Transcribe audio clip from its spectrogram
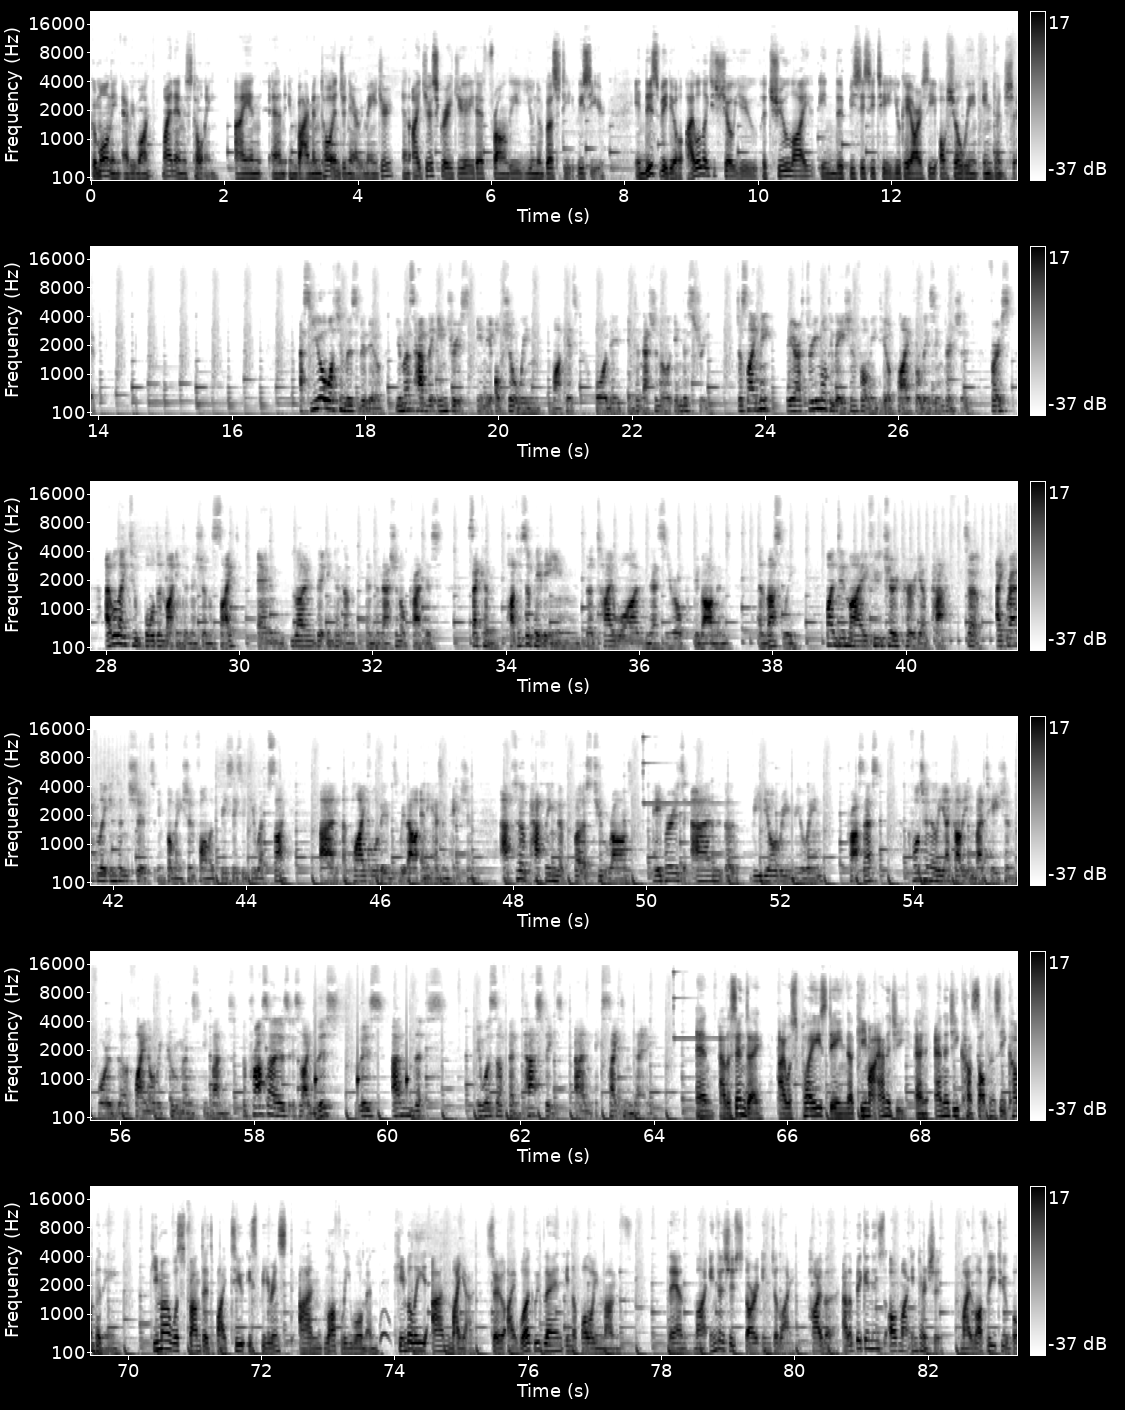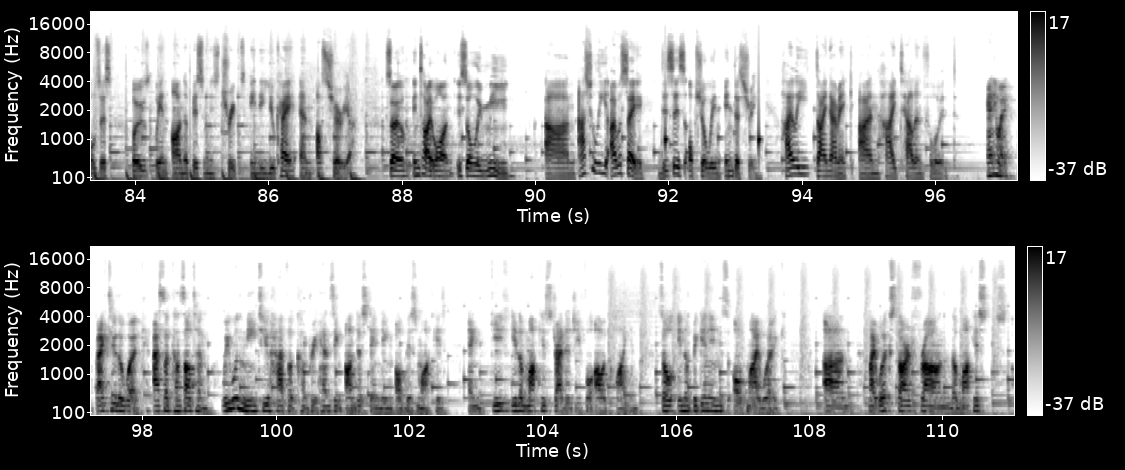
Good morning, everyone. My name is Tony. I am an environmental engineering major and I just graduated from the university this year. In this video, I would like to show you the true life in the BCCT UKRC offshore wind internship. As you are watching this video, you must have the interest in the offshore wind market or the international industry. Just like me, there are three motivations for me to apply for this internship. First, I would like to broaden my international sight and learn the interna international practice. Second, participating in the Taiwan Net Zero development. And lastly, finding my future career path. So I grabbed the internship information from the BCCT website and apply for it without any hesitation. After passing the first two rounds, papers and the video reviewing process, Fortunately, I got the invitation for the final recruitment event. The process is like this, this, and this. It was a fantastic and exciting day. And at the same day, I was placed in the Kima Energy, an energy consultancy company. Kima was founded by two experienced and lovely women, Kimberly and Maya, so I worked with them in the following month. Then, my internship started in July. However, at the beginnings of my internship, my lovely two bosses both went on a business trips in the UK and Australia. So in Taiwan, it's only me. And actually, I would say this is offshore wind industry, highly dynamic and high talent fluid. Anyway, back to the work. As a consultant, we would need to have a comprehensive understanding of this market and give it a market strategy for our client. So in the beginnings of my work, um, my work starts from the market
